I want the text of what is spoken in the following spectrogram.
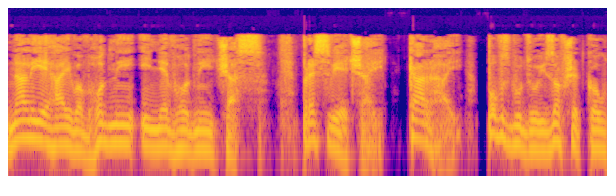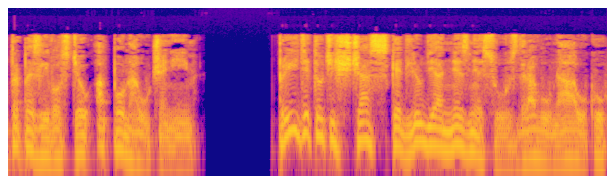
Naliehaj vo vhodný i nevhodný čas. Presviečaj, karhaj, povzbudzuj so všetkou trpezlivosťou a ponaučením. Príde totiž čas, keď ľudia neznesú zdravú náuku,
